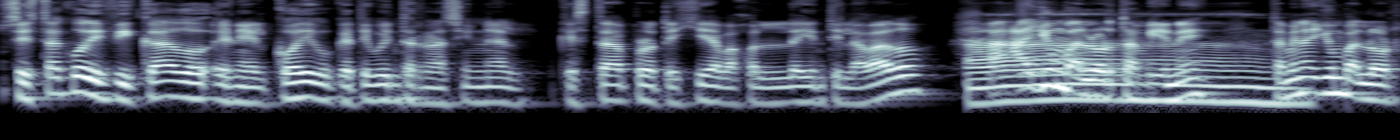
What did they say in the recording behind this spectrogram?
Si está codificado en el Código Creativo Internacional, que está protegida bajo la ley antilavado, ah, hay un valor también, ¿eh? También hay un valor.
